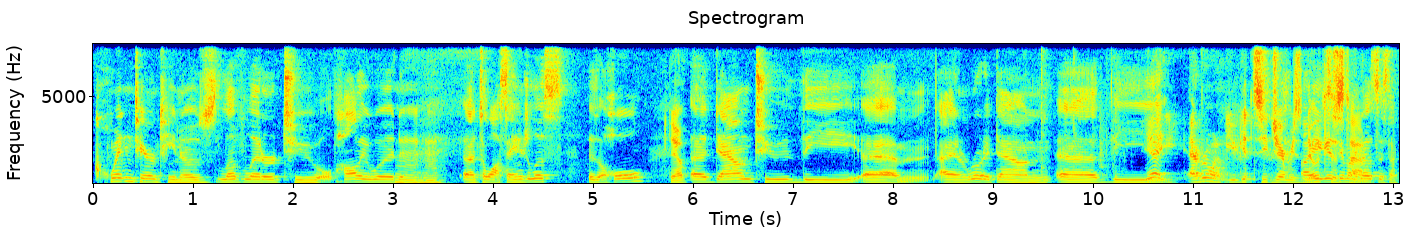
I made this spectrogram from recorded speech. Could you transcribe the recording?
Quentin Tarantino's love letter to old Hollywood, uh, to Los Angeles as a whole. Mm-hmm. Yep. Uh, down to the. Um, I wrote it down. Uh, the. Yeah, everyone, you get to see Jeremy's Oh, you notes can this see my time. notes this time.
